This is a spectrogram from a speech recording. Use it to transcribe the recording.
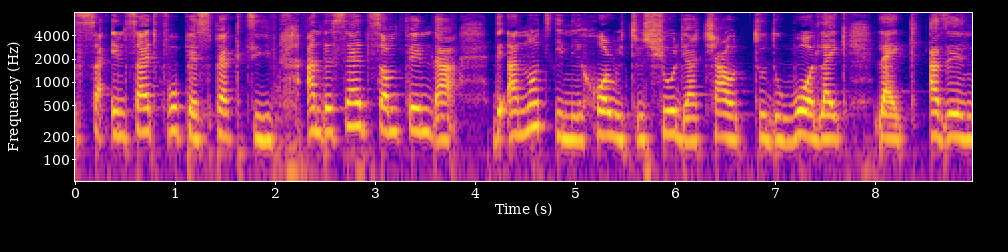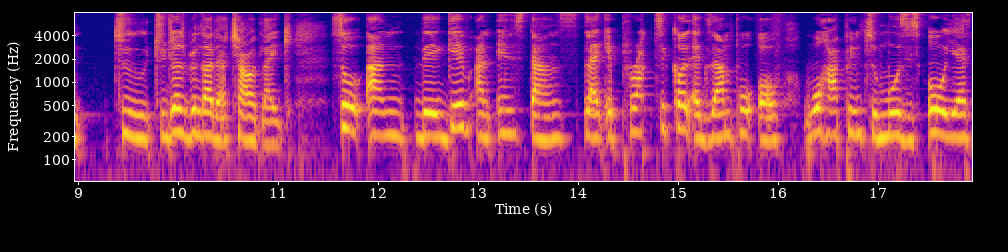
insightful perspective and they said something that they are not in a hurry to show their child to the world like like as in to to just bring out their child like so and they gave an instance like a practical example of what happened to moses. Oh yes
